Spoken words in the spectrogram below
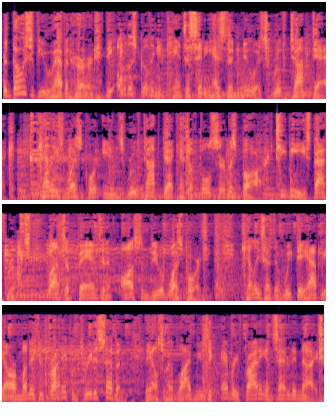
For those of you who haven't heard, the oldest building in Kansas City has the newest rooftop deck. Kelly's Westport Inn's rooftop deck has a full service bar, TVs, bathrooms, lots of fans, and an awesome view of Westport. Kelly's has a weekday happy hour Monday through Friday from 3 to 7. They also have live music every Friday and Saturday night.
